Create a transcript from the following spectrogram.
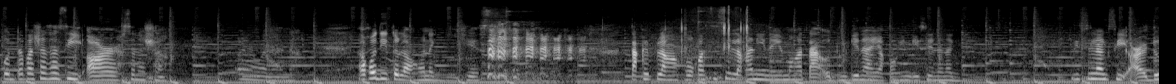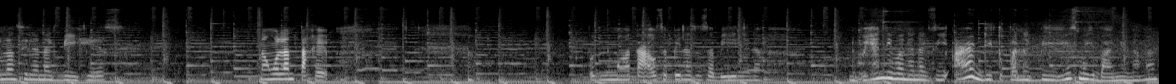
Punta pa siya sa CR. Sana siya? Ay, wala na. Ako dito lang ako nagbihis. Takip lang ako kasi sila kanina yung mga tao dun ginaya ko. Hindi sila nag hindi sila nag-CR. Doon lang sila nagbihis. Nang walang takip. Pag yung mga tao sa pinasasabihin nila, ano ba yan? Di ba na nag-CR? Dito pa nagbihis. May banyo naman.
